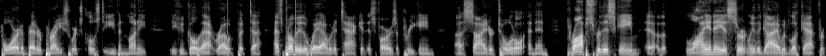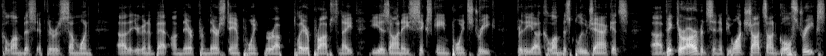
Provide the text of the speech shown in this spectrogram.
four at a better price, where it's close to even money. You could go that route, but uh, that's probably the way I would attack it as far as a pregame uh, side or total. And then props for this game. Uh, A is certainly the guy I would look at for Columbus if there is someone uh, that you're going to bet on there from their standpoint for uh, player props tonight. He is on a six game point streak for the uh, Columbus Blue Jackets. Uh, Viktor Arvidsson, if you want shots on goal streaks,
